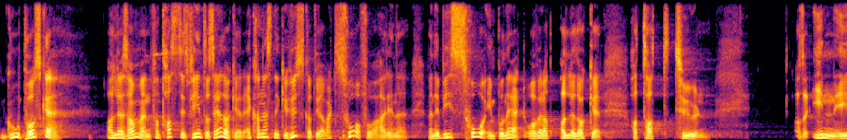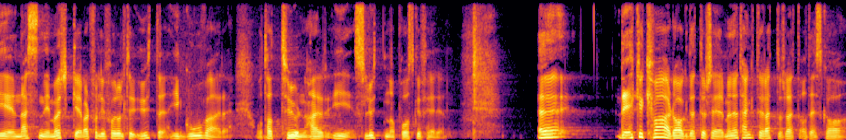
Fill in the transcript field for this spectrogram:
God påske, alle sammen. Fantastisk fint å se dere. Jeg kan nesten ikke huske at vi har vært så få her inne. Men jeg blir så imponert over at alle dere har tatt turen altså inn i nesten i mørket, i hvert fall i forhold til ute, i godværet. Og tatt turen her i slutten av påskeferien. Eh, det er ikke hver dag dette skjer, men jeg tenkte rett og slett at jeg skal,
